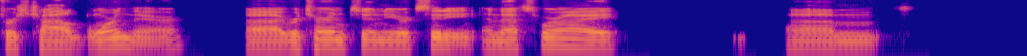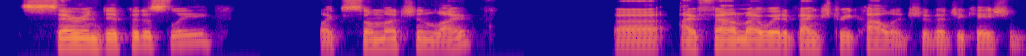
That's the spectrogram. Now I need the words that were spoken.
first child born there, uh, I returned to New York City, and that's where I um, serendipitously, like so much in life, uh, I found my way to Bank Street College of Education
